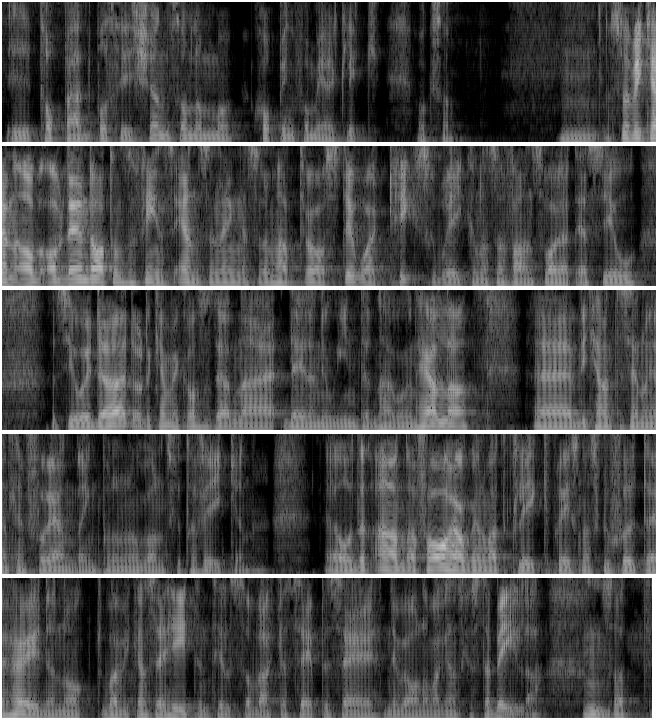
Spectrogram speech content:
i top ad position som de shopping får mer klick också. Mm. Så vi kan, av, av den datan som finns än så länge, så de här två stora krigsrubrikerna som fanns var ju att SEO, SEO är död och det kan vi konstatera att nej, det är det nog inte den här gången heller. Eh, vi kan inte se någon egentlig förändring på den organiska trafiken. Eh, och den andra farhågan var att klickpriserna skulle skjuta i höjden och vad vi kan se hittills så verkar CPC-nivåerna vara ganska stabila. Så att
